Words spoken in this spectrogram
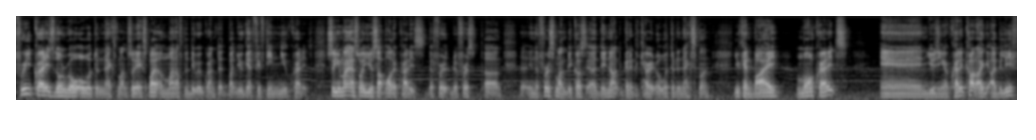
Free credits don't roll over to the next month, so they expire a month after they were granted, but you get 15 new credits. So you might as well use up all the credits the first, the first, uh, in the first month because uh, they're not gonna be carried over to the next month. You can buy more credits, and using a credit card, I, I believe.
